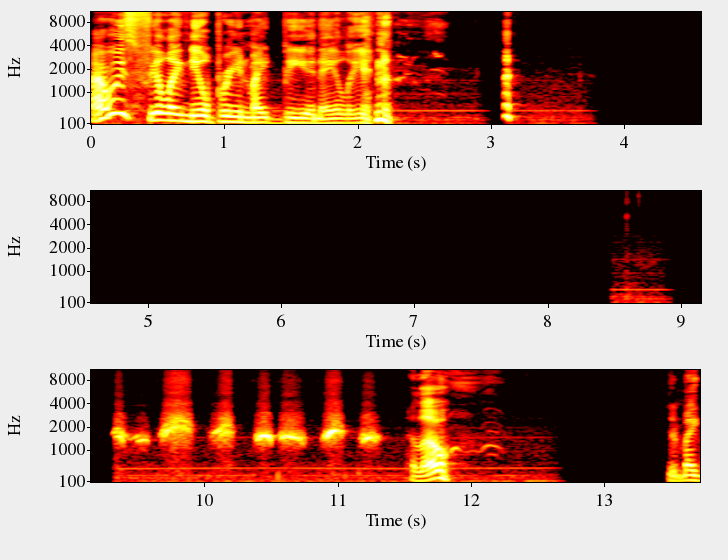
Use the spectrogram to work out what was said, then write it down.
I always feel like Neil Breen might be an alien. Hello? Did my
